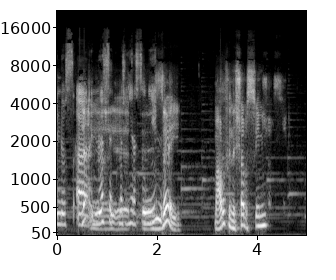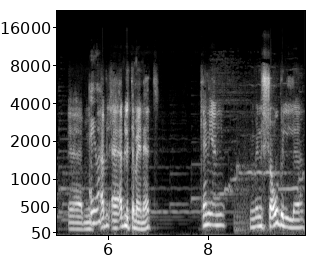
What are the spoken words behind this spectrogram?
إنه ص... آه نفس المشاهير الصينيين. إزاي؟ معروف إن الشعب الصيني آه، من أيوة. قبل آه، قبل الثمانينات كان يعني من الشعوب ال-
